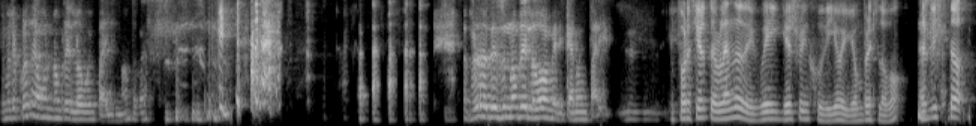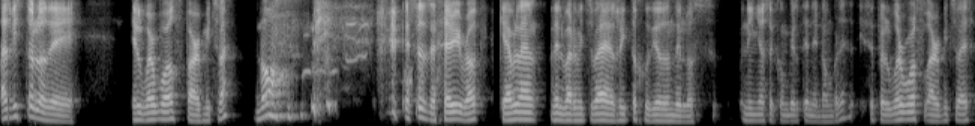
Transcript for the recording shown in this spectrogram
Me recuerda a un nombre lobo en París, ¿no? ¿Te acuerdas? Perdón, es un nombre lobo americano en París. Y por cierto, hablando de güey Gershwin judío y hombres lobo, ¿has visto, ¿has visto lo de el werewolf bar mitzvah? No. Eso es de Theory Rock, que hablan del bar mitzvah, el rito judío donde los niños se convierten en hombres. Dice, pero el werewolf bar mitzvah es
